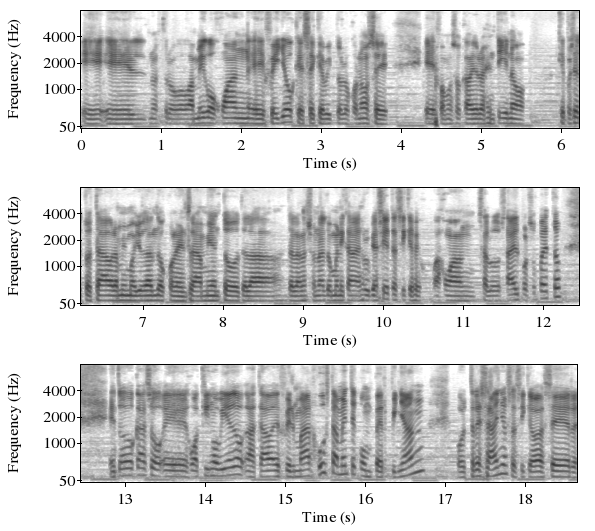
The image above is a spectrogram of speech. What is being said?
eh, nuestro amigo Juan eh, que sé que Víctor lo conoce, el famoso caballero argentino, que por cierto está ahora mismo ayudando con el entrenamiento de la, de la Nacional Dominicana de Rubia 7, así que a Juan, saludos a él, por supuesto. En todo caso, eh, Joaquín Oviedo acaba de firmar justamente con Perpiñán por tres años, así que va a ser,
